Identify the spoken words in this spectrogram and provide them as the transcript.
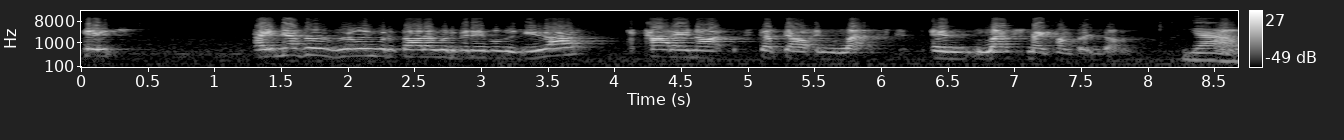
it, I never really would have thought I would have been able to do that had I not stepped out and left and left my comfort zone. Yeah. Um,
